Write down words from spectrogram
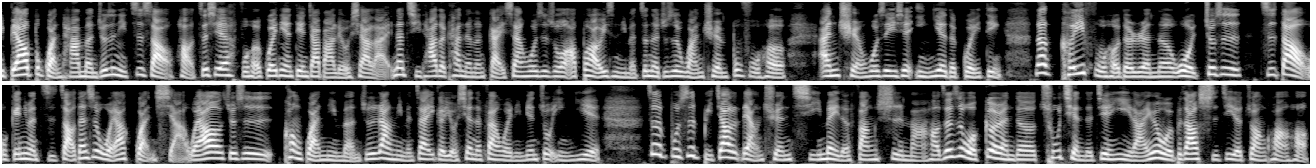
你不要不管他们，就是你至少好这些符合规定的店家把它留下来。那其他的看能不能改善，或是说啊不好意思，你们真的就是完全不符合安全或是一些营业的规定。那可以符合的人呢，我就是知道我给你们执照，但是我要管辖，我要就是控管你们，就是让你们在一个有限的范围里面做营业。这不是比较两全其美的方式吗？好，这是我个人的粗浅的建议啦，因为我也不知道实际的状况哈。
